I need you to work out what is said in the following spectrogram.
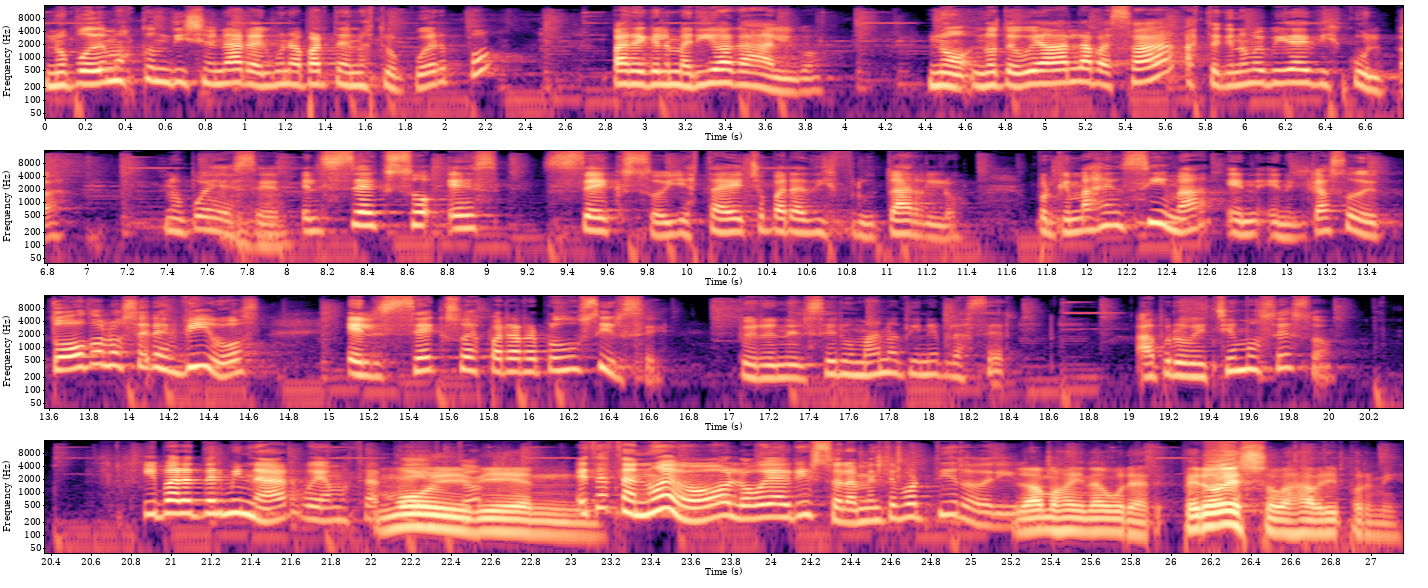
No podemos condicionar alguna parte de nuestro cuerpo para que el marido haga algo. No, no te voy a dar la pasada hasta que no me pidáis disculpas. No puede ser. El sexo es sexo y está hecho para disfrutarlo. Porque más encima, en, en el caso de todos los seres vivos, el sexo es para reproducirse. Pero en el ser humano tiene placer. Aprovechemos eso. Y para terminar, voy a mostrarte Muy esto. bien. Este está nuevo, lo voy a abrir solamente por ti, Rodrigo. Lo vamos a inaugurar. Pero eso vas a abrir por mí.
